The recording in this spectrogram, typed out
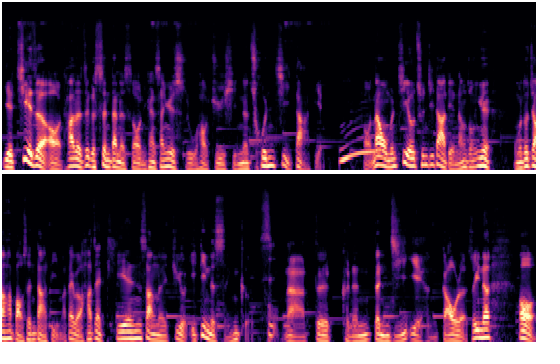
也借着哦他的这个圣诞的时候，你看三月十五号举行了春季大典。嗯，哦，那我们借由春季大典当中，因为我们都叫他保生大帝嘛，代表他在天上呢具有一定的神格，是，哦、那这可能等级也很高了，所以呢，哦，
